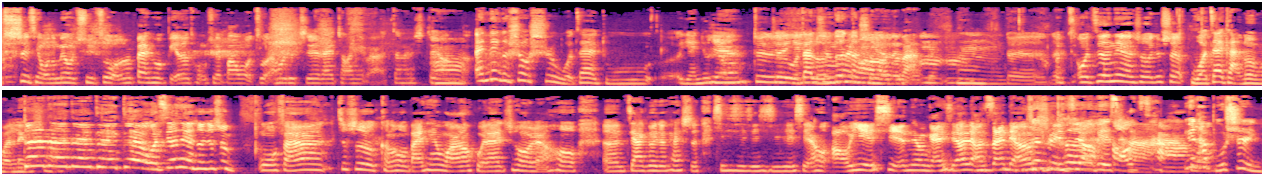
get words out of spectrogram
事情，我都没有去做，都是拜托别的同学帮我做，然后就直接来找你玩，大概是这样的。哎，那个时候是我在读研究生，对对对，我在伦敦的时候，对吧？嗯嗯，对对对。我记得那个时候就是我在赶论文那个。对对对对对，我记得那个时候就是我，反正就是可能我白天玩了回来之后，然后嗯，嘉哥就开始写写写写写写写，然后熬夜写那种感觉，写到两三点要睡觉，特别惨。因为它不是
